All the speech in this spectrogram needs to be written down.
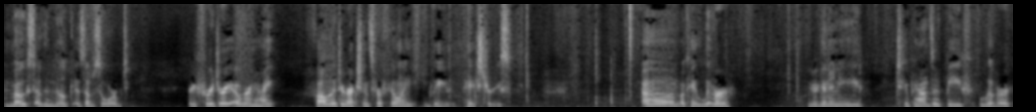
most of the milk is absorbed. Refrigerate overnight. Follow directions for filling the pastries. Um, okay, liver. You're gonna need two pounds of beef liver,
